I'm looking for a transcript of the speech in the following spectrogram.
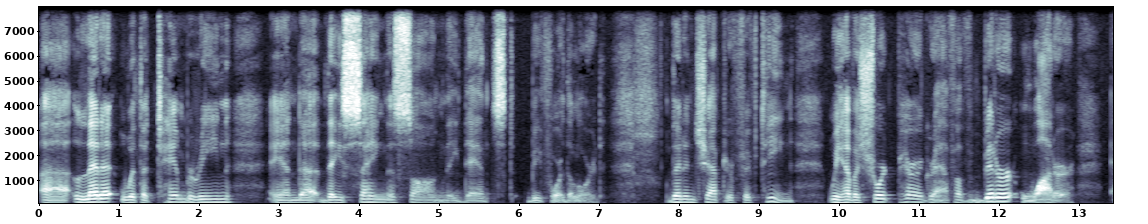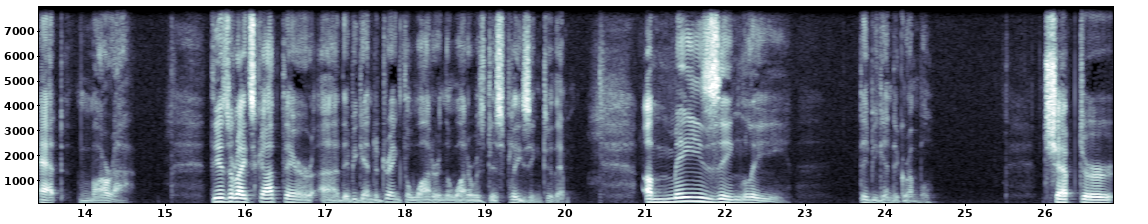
uh, led it with a tambourine, and uh, they sang this song. They danced before the Lord. Then in chapter 15, we have a short paragraph of bitter water at Marah. The Israelites got there, uh, they began to drink the water, and the water was displeasing to them. Amazingly, they began to grumble. Chapter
